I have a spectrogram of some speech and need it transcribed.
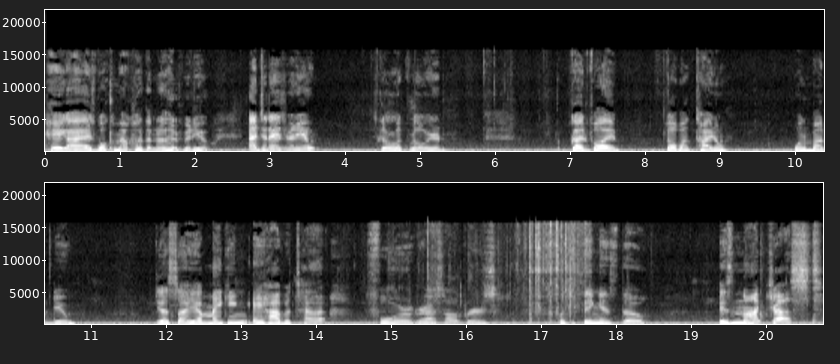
Hey guys, welcome back with another video. And today's video is gonna look real weird. Guys probably know about the title, what I'm about to do. Yes, I am making a habitat for grasshoppers. But the thing is though, is not just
